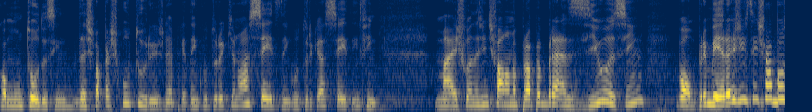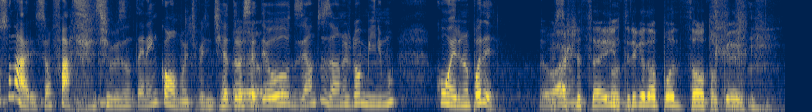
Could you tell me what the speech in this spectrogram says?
Como um todo, assim, das próprias culturas, né? Porque tem cultura que não aceita, tem cultura que aceita, enfim. Mas quando a gente fala no próprio Brasil, assim, bom, primeiro a gente tem que chamar Bolsonaro, isso é um fato. tipo, isso não tem nem como. Tipo, a gente retrocedeu 200 anos, no mínimo, com ele no poder. Eu Isso é acho isso aí todo. intriga da oposição, tá ok?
